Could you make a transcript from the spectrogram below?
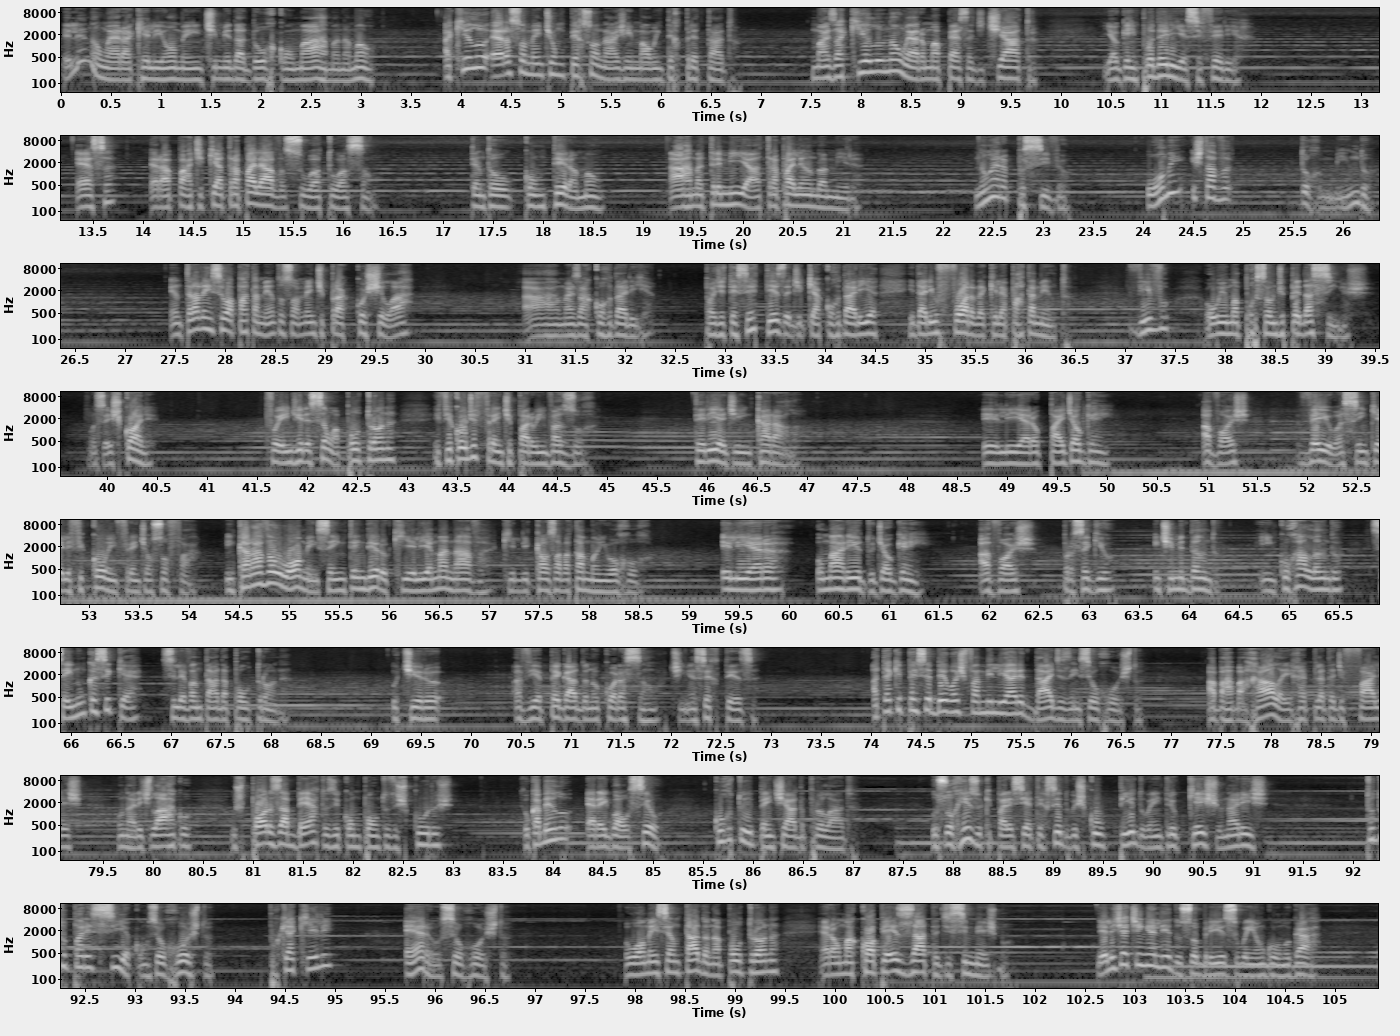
Ele não era aquele homem intimidador com uma arma na mão. Aquilo era somente um personagem mal interpretado. Mas aquilo não era uma peça de teatro e alguém poderia se ferir. Essa era a parte que atrapalhava sua atuação. Tentou conter a mão. A arma tremia, atrapalhando a mira. Não era possível. O homem estava dormindo? Entrar em seu apartamento somente para cochilar? Ah, mas acordaria. Pode ter certeza de que acordaria e daria o fora daquele apartamento vivo ou em uma porção de pedacinhos. Você escolhe. Foi em direção à poltrona e ficou de frente para o invasor. Teria de encará-lo. Ele era o pai de alguém. A voz veio assim que ele ficou em frente ao sofá. Encarava o homem sem entender o que ele emanava, que lhe causava tamanho horror. Ele era o marido de alguém. A voz prosseguiu, intimidando e encurralando, sem nunca sequer se levantar da poltrona. O tiro havia pegado no coração, tinha certeza. Até que percebeu as familiaridades em seu rosto. A barba rala e repleta de falhas, o nariz largo, os poros abertos e com pontos escuros. O cabelo era igual ao seu, curto e penteado para o lado. O sorriso que parecia ter sido esculpido entre o queixo e o nariz. Tudo parecia com seu rosto, porque aquele era o seu rosto. O homem sentado na poltrona era uma cópia exata de si mesmo. Ele já tinha lido sobre isso em algum lugar.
